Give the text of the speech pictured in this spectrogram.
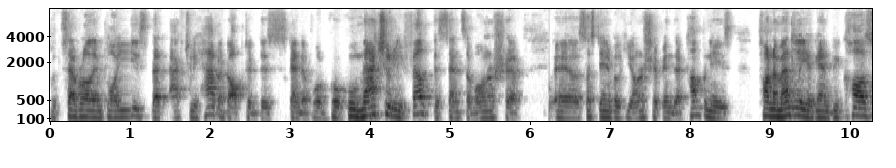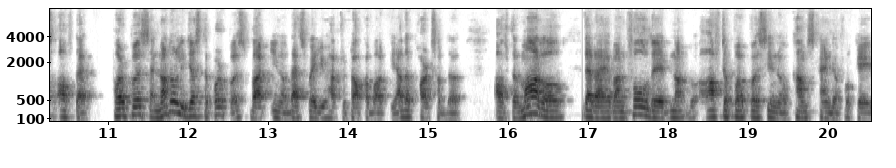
with several employees that actually have adopted this kind of or who naturally felt this sense of ownership uh, sustainability ownership in their companies fundamentally again because of that purpose. And not only just the purpose but you know that's where you have to talk about the other parts of the of the model that i have unfolded not after purpose you know comes kind of okay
